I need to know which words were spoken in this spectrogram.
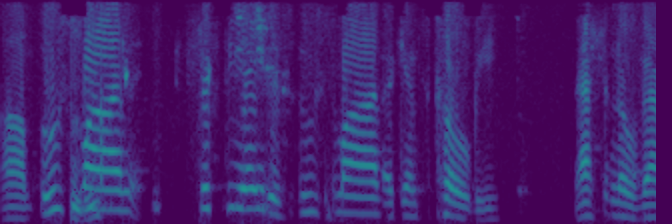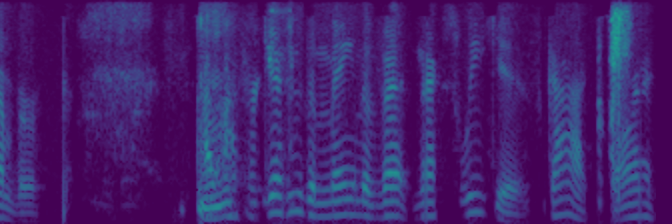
Um, Usman, 68 is Usman against Colby. That's in November. I, I Mhm. forget who the main event next week is. God darn it.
